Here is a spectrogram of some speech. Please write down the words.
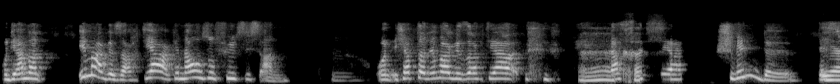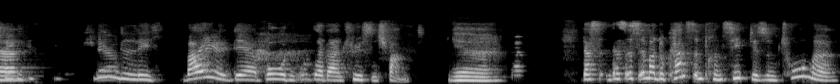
Und die haben dann immer gesagt, ja, genau so fühlt sich's an. Und ich habe dann immer gesagt, ja, Ah, das krass. ist der Schwindel. Ja. Deswegen ist es schwindelig, weil der Boden unter deinen Füßen schwankt Ja. das, das ist immer, du kannst im Prinzip die Symptome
